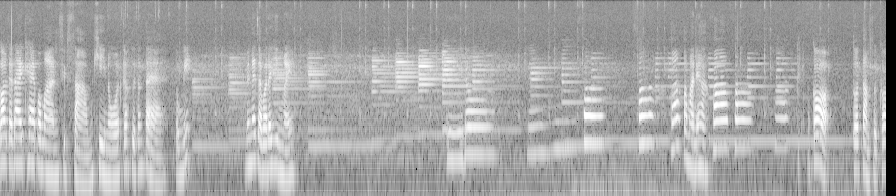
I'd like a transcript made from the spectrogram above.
ก็จะได้แค่ประมาณ 13 key note ก็คือตั้งแต่ตรงนี้ ไม่แน่ใจว่าได้ยินไหมดีโดฟาฟาฟาประมาณนี้ค่ะฟาฟาแล้วก็ตัวต่ำสุดก็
